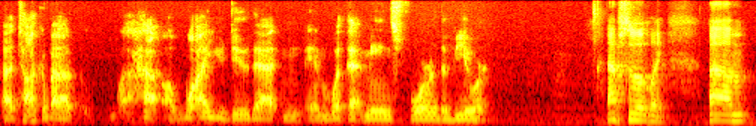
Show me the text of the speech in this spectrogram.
Uh, talk about how why you do that and, and what that means for the viewer. Absolutely. Um,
